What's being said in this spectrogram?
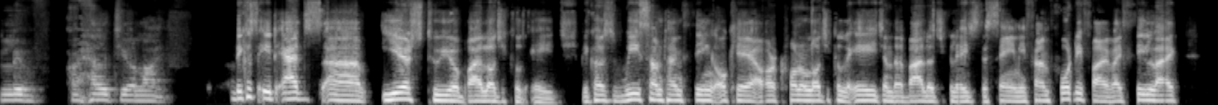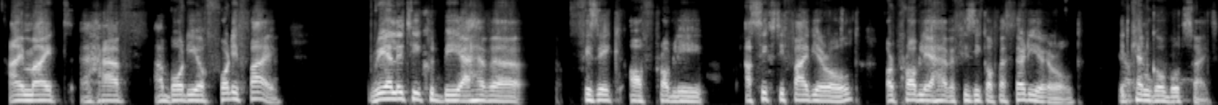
live a healthier life. Because it adds uh, years to your biological age. Because we sometimes think okay our chronological age and the biological age is the same. If i'm 45 i feel like i might have a body of 45 reality could be i have a physique of probably a 65 year old or probably i have a physique of a 30 year old it yeah. can go both sides.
